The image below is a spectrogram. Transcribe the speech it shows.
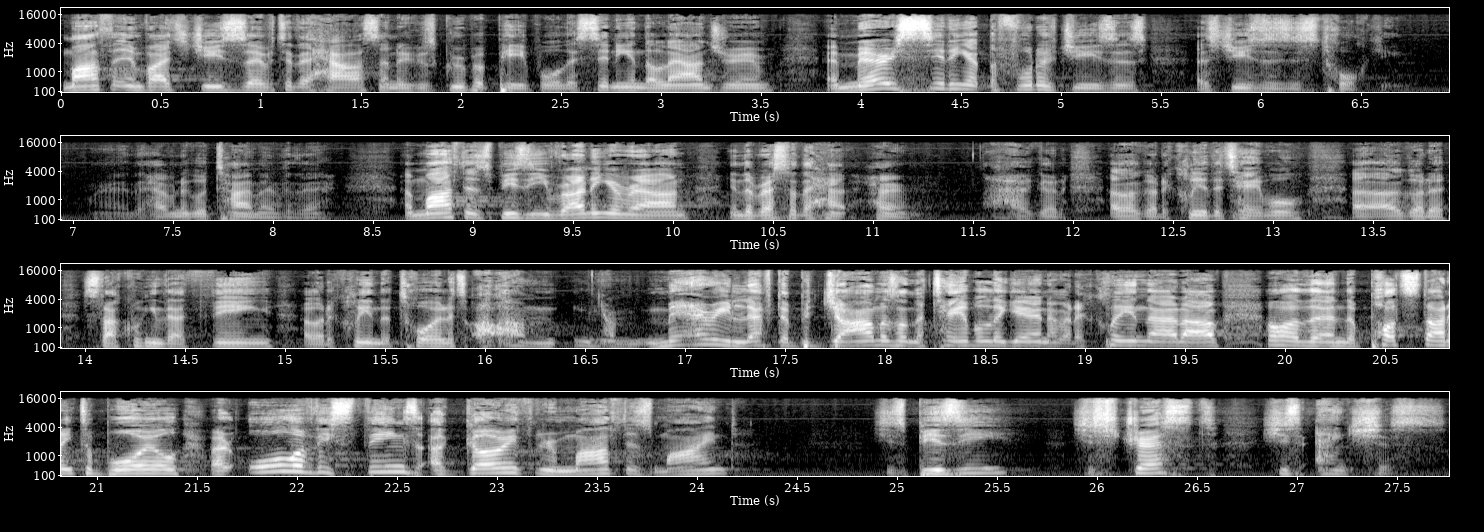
Martha invites Jesus over to the house and there's a group of people. They're sitting in the lounge room, and Mary's sitting at the foot of Jesus as Jesus is talking. Right, they're having a good time over there. And Martha's busy running around in the rest of the home. I got, I got to clear the table. Uh, I got to start cooking that thing. I got to clean the toilets. Oh, Mary left her pajamas on the table again. I got to clean that up. Oh, then the pot's starting to boil. Right? All of these things are going through Martha's mind. She's busy. She's stressed. She's anxious.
